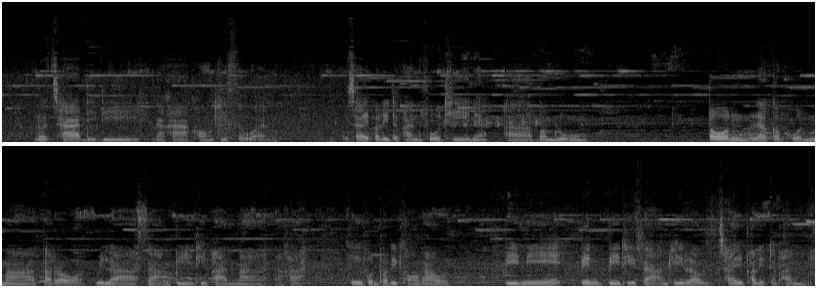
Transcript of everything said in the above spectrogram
ๆรสชาติดีๆนะคะของที่สวนเราใช้ผลิตภัณฑ์โฟทีเนี่ยบำรุง ต้นแล้วก็ผลมาตลอดเวลา 3 ปีที่ผ่านมานะคะ คือผลผลิตของเรา ปีนี้เป็นปีที่ 3 ที่เราใช้ผลิตภัณฑ์โฟ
